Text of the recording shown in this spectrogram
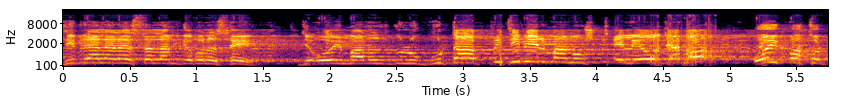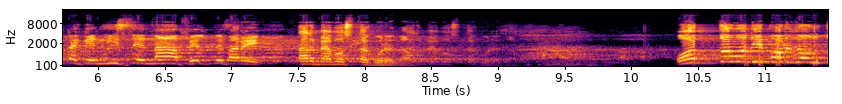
জিব্রাইল বলেছে যে ওই মানুষগুলো গোটা পৃথিবীর মানুষ ঠেলেও যেন ওই পাথরটাকে নিচে না ফেলতে পারে, তার ব্যবস্থা করে দাও। অদ্যবধি পর্যন্ত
